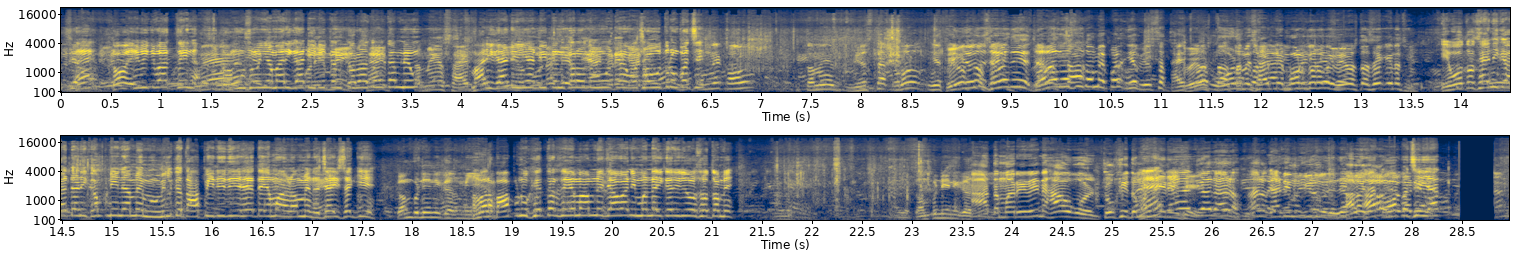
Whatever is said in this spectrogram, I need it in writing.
નથી. તો એવી જ વાત થઈ ને. તો હું શું અહીંયા મારી ગાડી રિટર્ન કરવા દઉં તમને હું? મારી ગાડી અહીંયા રિટર્ન કરો તો હું ઓછો ઉતરું પછી. તમને કહું તમે વ્યવસ્થા કરો તમે પણ એ વ્યવસ્થા થાય તમે સાહેબને ફોન કરો કે વ્યવસ્થા છે કે નથી? એવો તો થાય ને કે અદાણી કંપનીને અમે મિલકત આપી દીધી છે તો એમાં અમે ન જઈ શકીએ. કંપનીની ગરમી. અમારા બાપનું ખેતર છે એમાં અમને જવાની મનાઈ કરી દો છો તમે. કંપનીની ગરમી. આ તમારી રહી ને હાવ ચોખ્ખી દમનગીરી છે. હાલો, ગાડીનું કીધું હાલો પછી યાર આ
